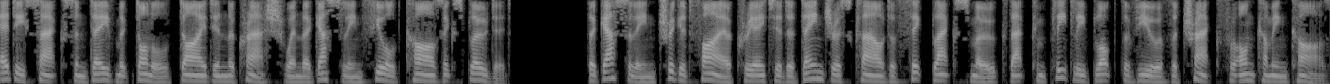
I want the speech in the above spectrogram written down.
Eddie Sachs and Dave MacDonald died in the crash when their gasoline-fueled cars exploded. The gasoline-triggered fire created a dangerous cloud of thick black smoke that completely blocked the view of the track for oncoming cars.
